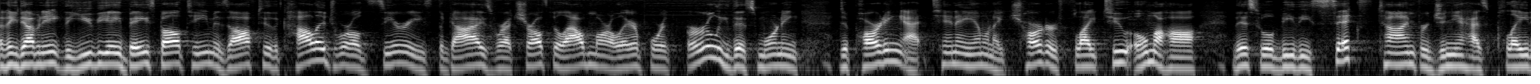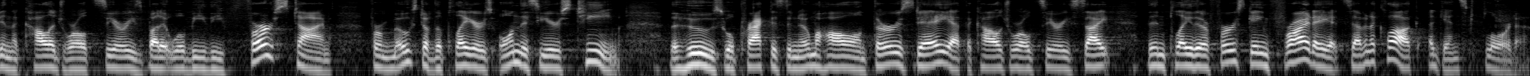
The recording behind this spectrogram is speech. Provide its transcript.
I think Dominique, the UVA baseball team is off to the College World Series. The guys were at Charlottesville Albemarle Airport early this morning, departing at 10 a.m. on a chartered flight to Omaha. This will be the sixth time Virginia has played in the College World Series, but it will be the first time for most of the players on this year's team. The Hoos will practice in Omaha on Thursday at the College World Series site, then play their first game Friday at 7 o'clock against Florida.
